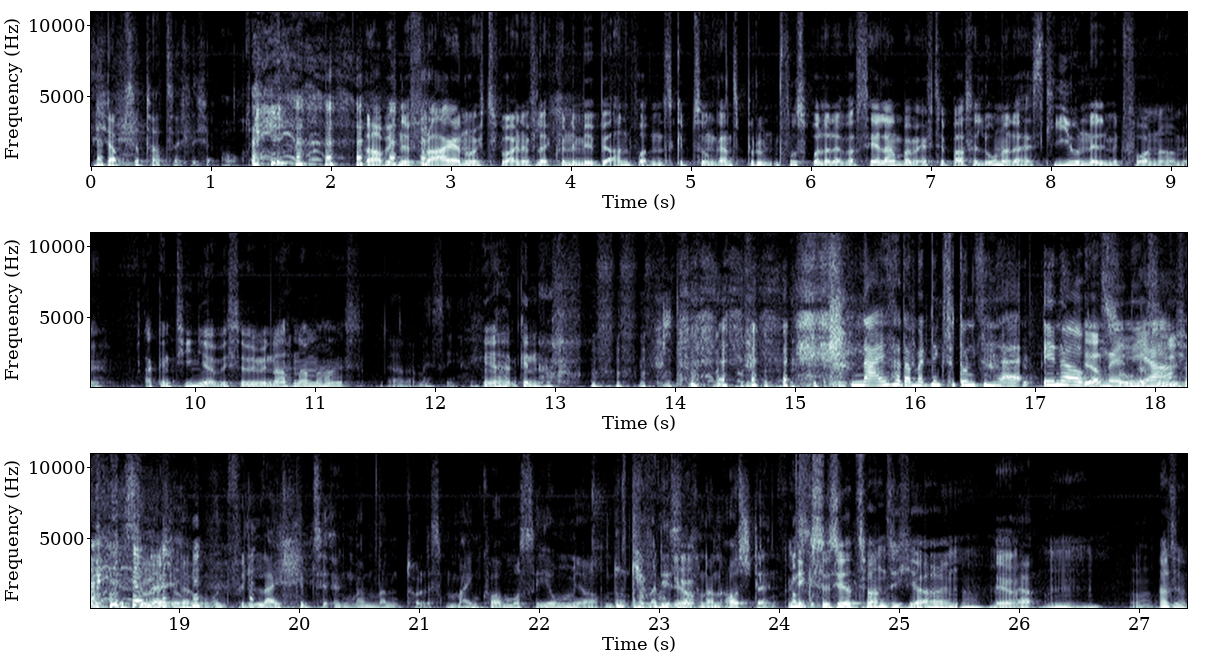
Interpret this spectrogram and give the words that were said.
ich habe sie tatsächlich auch. Da habe ich eine Frage an euch zwei, ne? vielleicht könnt ihr mir beantworten. Es gibt so einen ganz berühmten Fußballer, der war sehr lang beim FC Barcelona, der heißt Lionel mit Vorname. Argentinier, wisst ihr, wie mein Nachname heißt? Ja, der Messi. Ja, genau. Nein, es hat damit nichts zu tun, es sind Erinnerungen. Ja, so, das ja. würde ich auch- Ist in Erinnerung und vielleicht gibt es ja irgendwann mal ein tolles Minecore-Museum, ja, und dann kann man die Ja. Sachen dann ausstellen. Nächstes Jahr 20 Jahre, ne? Ja. Ja. Mhm. Also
